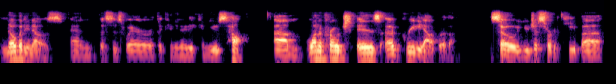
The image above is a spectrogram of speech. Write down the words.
nobody knows, and this is where the community can use help. Um, one approach is a greedy algorithm. So you just sort of keep a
